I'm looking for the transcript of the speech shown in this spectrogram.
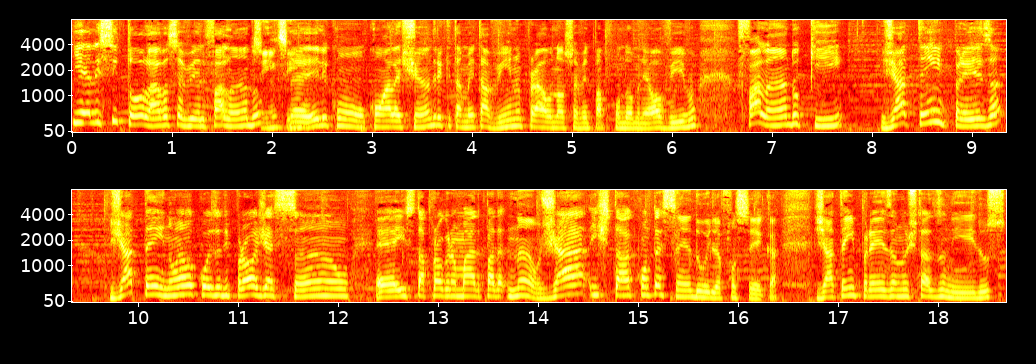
E ele citou lá, você viu ele falando. Sim, sim. né, ele com, com o Alexandre, que também tá vindo para o nosso evento Papo Condominial ao vivo, falando que já tem empresa. Já tem, não é uma coisa de projeção, é, isso está programado para. Não, já está acontecendo, William Fonseca. Já tem empresa nos Estados Unidos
